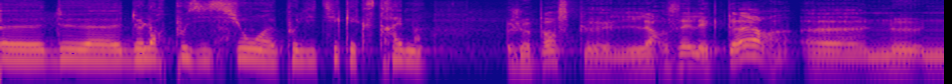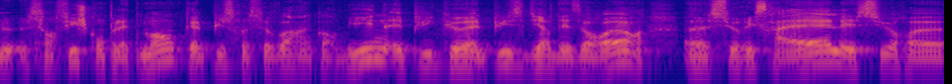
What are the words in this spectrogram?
euh, de, euh, de, leur position politique extrême je pense que leurs électeurs euh, ne, s'en fichent complètement qu'elles puissent recevoir un Corbyn et puis qu'elles puissent dire des horreurs euh, sur Israël et sur euh,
